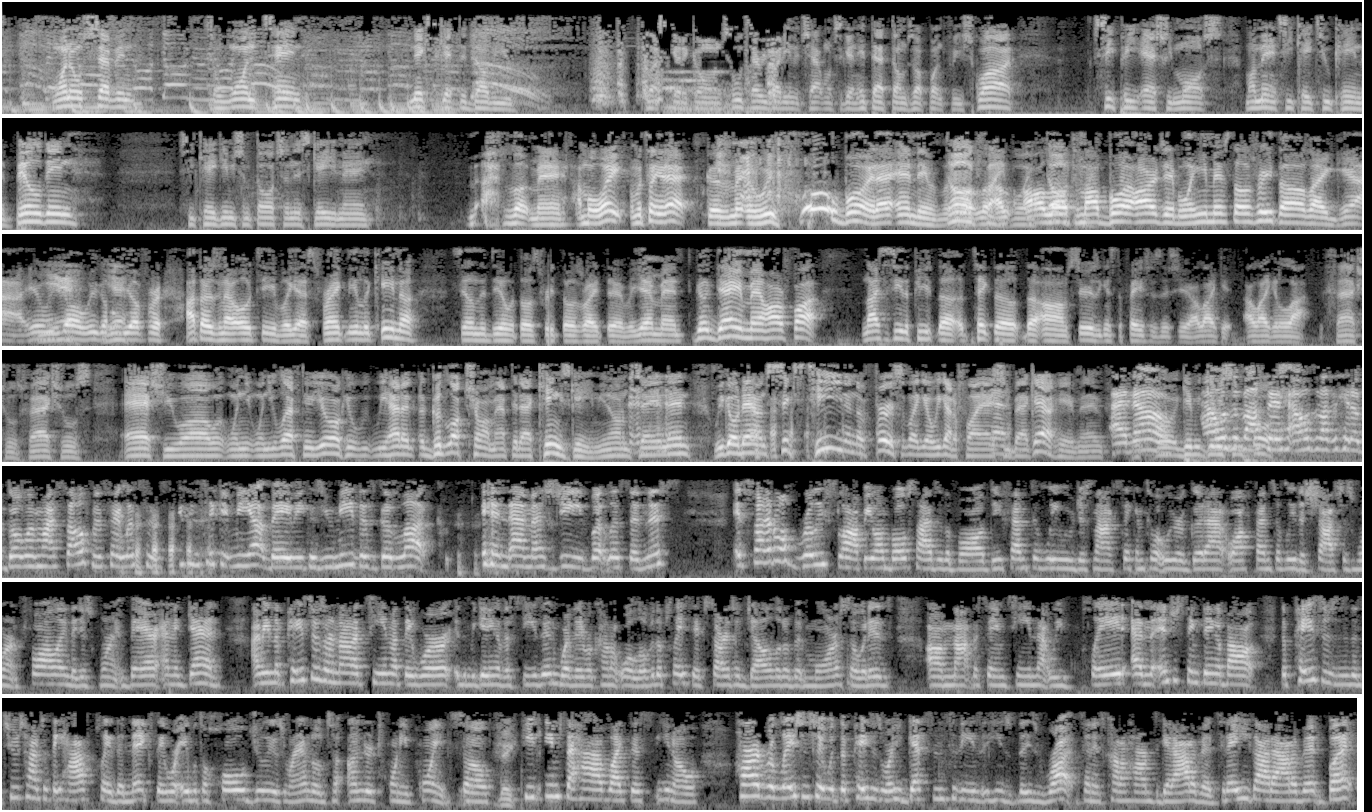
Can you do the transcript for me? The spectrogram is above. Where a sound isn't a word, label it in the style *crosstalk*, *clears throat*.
107 to 110. Knicks get the W. Let's get it going. Salute to everybody in the chat once again. Hit that thumbs up button for your squad. CP Ashley Moss, my man CK2K in the building. CK, give me some thoughts on this game, man. Look, man, I'm gonna wait. I'm gonna tell you that because man, we, *laughs* whoo, boy, that ending. Dog look, fight, boy. All love to my boy RJ, but when he missed those free throws, I was like, yeah, here we Yeah, go. We gonna yeah. be up for. I thought it was gonna have OT, but yes, Frank Ntilikina sealing the deal with those free throws right there. But yeah, man, good game, man, hard fought. Nice to see the, pe- the take the the um series against the Pacers this year. I like it. I like it a lot. Factuals, factuals. Ash, you uh, when you when you left New York, it, we had a, a good luck charm after that Kings game. You know what I'm saying? then we go down *laughs* 16 in the first. I'm like, yo, we got to fly Ashley Yeah. back out here, man. I know. Well, give me, give I me was some about thoughts. to. I was about to hit up Dolan myself and say, "Listen, *laughs* you can ticket me up, baby, because you need this good luck in MSG." But listen, this it started off really sloppy on both sides of the ball. Defensively, we were just not sticking to what we were good at. Offensively, the shots just weren't falling. They just weren't there. And again, I mean, the Pacers are not a team that they were in the beginning of the season where they were kind of all over the place. They've started to gel a little bit more. So it is um, not the same team that we've played. And the interesting thing about the Pacers is the two times that they have played the Knicks, they were able to hold Julius Randle to under 20 points. So They- he seems to have like this, you know, hard relationship with the Pacers where he gets into these he's these ruts and it's kind of hard to get out of it. Today he got out of it, but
